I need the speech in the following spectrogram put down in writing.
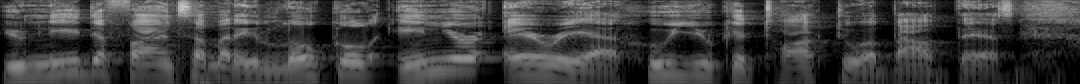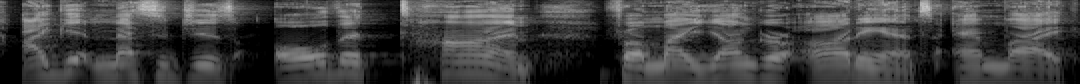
You need to find somebody local in your area who you could talk to about this. I get messages all the time from my younger audience and like,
